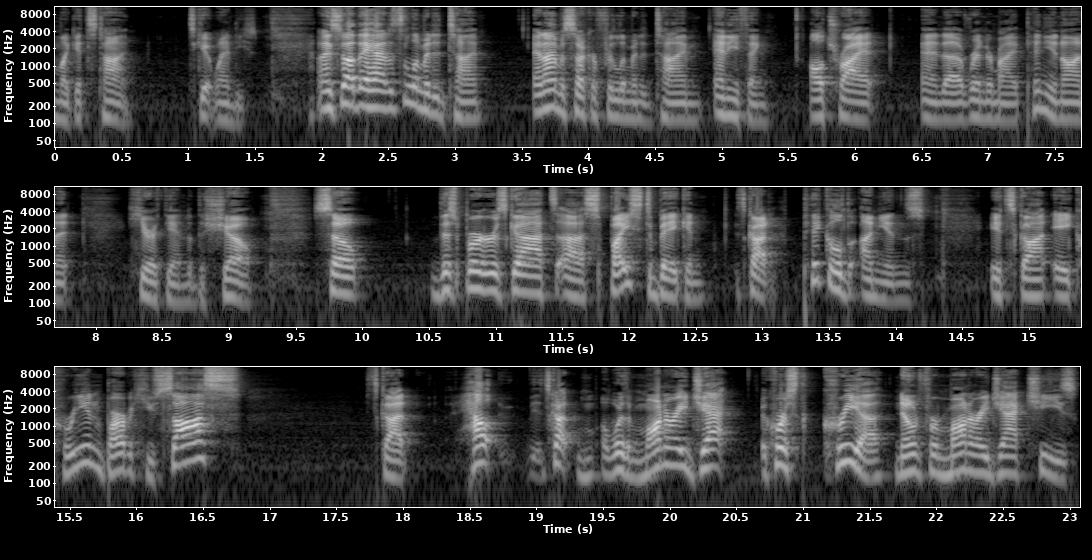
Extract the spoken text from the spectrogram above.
I'm like, it's time to get Wendy's. And I saw they had it's a limited time, and I'm a sucker for limited time. Anything, I'll try it and uh, render my opinion on it here at the end of the show. So this burger's got uh, spiced bacon. It's got pickled onions. It's got a Korean barbecue sauce. It's got hell. It's got what is Monterey Jack. Of course, Korea known for Monterey Jack cheese.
